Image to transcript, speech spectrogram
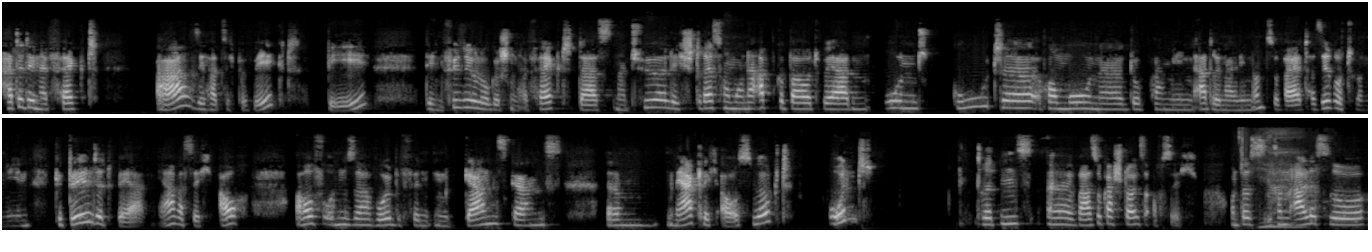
hatte den Effekt, A, sie hat sich bewegt, B, den physiologischen Effekt, dass natürlich Stresshormone abgebaut werden und gute Hormone, Dopamin, Adrenalin und so weiter, Serotonin gebildet werden, ja, was sich auch auf unser Wohlbefinden ganz, ganz ähm, merklich auswirkt. Und drittens äh, war sogar stolz auf sich. Und das ja. sind alles so,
